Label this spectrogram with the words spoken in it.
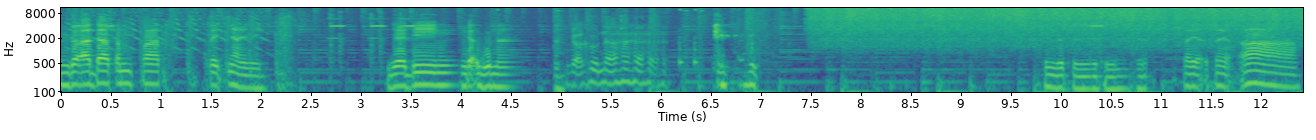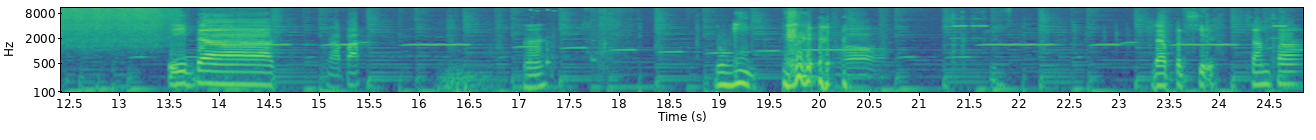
Nggak ada tempat trade-nya ini. Jadi nggak guna. Enggak guna. Tunggu, tunggu, tunggu. Saya, saya, ah, tidak. Kenapa? Hah? Rugi. Oh, Dapat si sampah.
